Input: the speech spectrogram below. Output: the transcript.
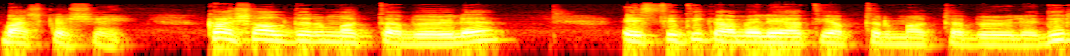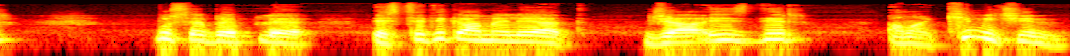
başka şey. Kaş aldırmak da böyle, estetik ameliyat yaptırmak da böyledir. Bu sebeple estetik ameliyat caizdir ama kim için,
